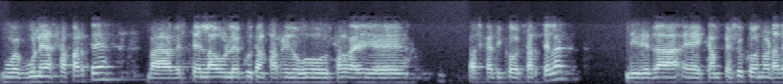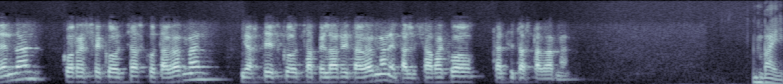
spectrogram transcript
webguneaz aparte, ba, beste lau lekutan jarri dugu salgai e, Baskatiko txartelak, direla e, kanpesuko nora dendan, korreseko txasko tabernan, gazteizko txapelarri tabernan, eta lizarrako katzitas tabernan. Bai,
